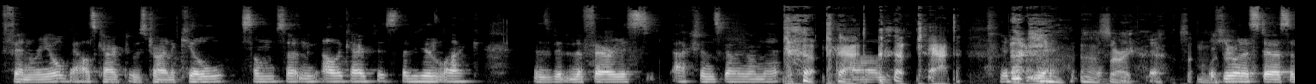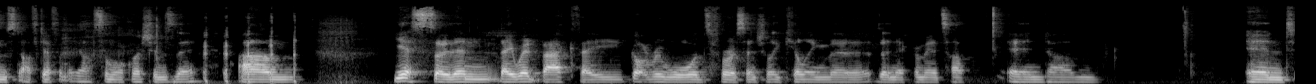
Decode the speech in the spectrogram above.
Fenrir, Bao's character, was trying to kill some certain other characters that he didn't like. There's a bit of nefarious actions going on there. cat. Um, cat. yeah. Oh, sorry. Something if you want to stir some stuff, definitely ask some more questions there. Um, yes, so then they went back. They got rewards for essentially killing the the necromancer, and um, and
